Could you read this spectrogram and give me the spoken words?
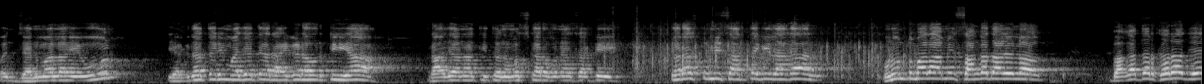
पण जन्माला येऊन एकदा तरी माझ्या त्या रायगडावरती या. राजांना तिथं नमस्कार होण्यासाठी. तरच तुम्ही सार्थकी लागाल. म्हणून तुम्हाला आम्ही सांगत आलेलो आहोत. बघा तर खरं जे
